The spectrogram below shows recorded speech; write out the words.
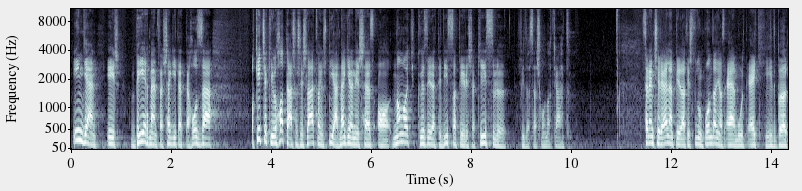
ingyen és bérmentve segítette hozzá a kétségkívül hatásos és látványos PR megjelenéshez a nagy közéleti visszatérése készülő Fideszes honatját. Szerencsére ellenpéldát is tudunk mondani az elmúlt egy hétből.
